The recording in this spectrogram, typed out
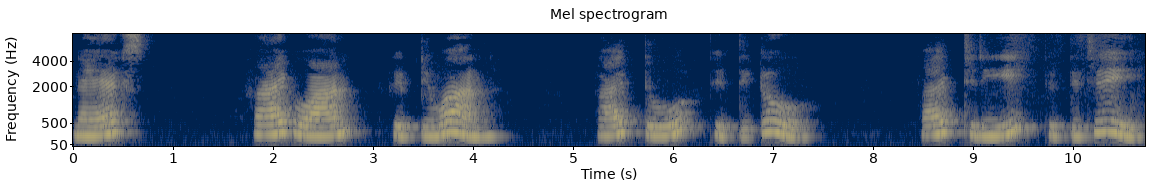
Next, 5 1 51, 5 2 52, 5 3 53,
